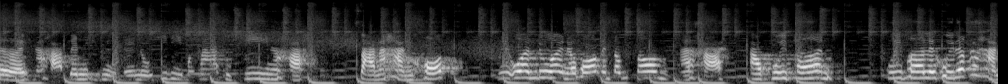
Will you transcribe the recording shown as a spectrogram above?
เลยนะคะ เป็นอีกหนึ่งเมนูที่ดีมากๆสุกี้นะคะ สารอาหารครบไม่อ้วนด้วยนะเพราะว่าเป็นต้มๆนะคะ เอาคุยเพลิน คุยเพลินเลยคุยเรื่องอาหาร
